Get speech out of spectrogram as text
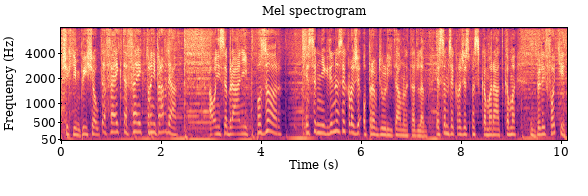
všichni jim píšou, to je fake, to je fake, to není pravda. A oni se brání, pozor, já jsem nikdy neřekla, že opravdu lítám letadlem. Já jsem řekla, že jsme s kamarádkama byli fotit.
